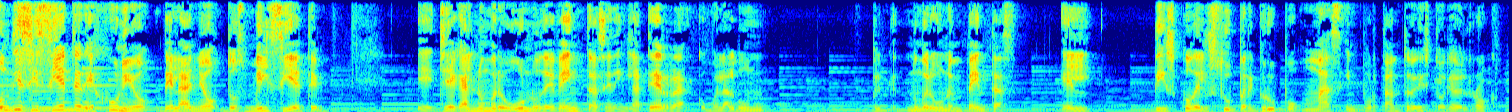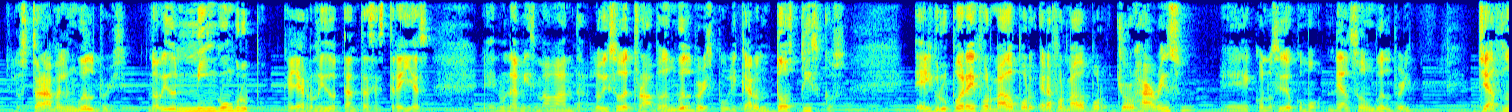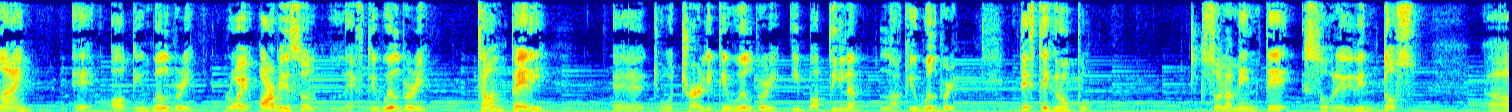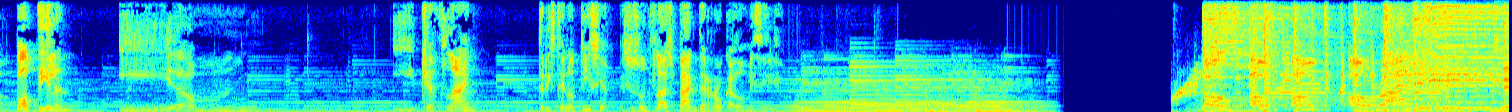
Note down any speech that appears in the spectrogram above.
Un 17 de junio del año 2007 eh, llega el número uno de ventas en Inglaterra, como el álbum número uno en ventas, el disco del supergrupo más importante de la historia del rock, los Traveling Wilburys. No ha habido ningún grupo que haya reunido tantas estrellas en una misma banda. Lo hizo The Traveling Wilburys, publicaron dos discos. El grupo era, informado por, era formado por George Harrison, eh, conocido como Nelson Wilbury, Jeff Lynne, eh, Otin Wilbury, Roy Orbison, Lefty Wilbury, Tom Petty, eh, o Charlie T. Wilbury y Bob Dylan, Lucky Wilbury. De este grupo solamente sobreviven dos, uh, Bob Dylan y, um, y Jeff Lynne. Triste noticia, este es un flashback de Rock a Domicilio.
